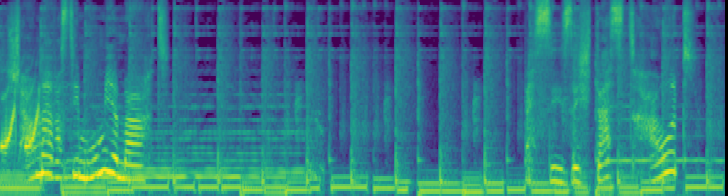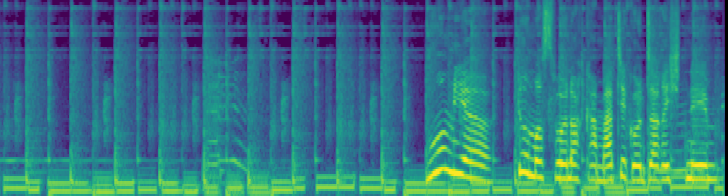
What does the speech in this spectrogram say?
Schau mal, was die Mumie macht. Dass sie sich das traut? Mumie, du musst wohl noch Grammatikunterricht nehmen.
